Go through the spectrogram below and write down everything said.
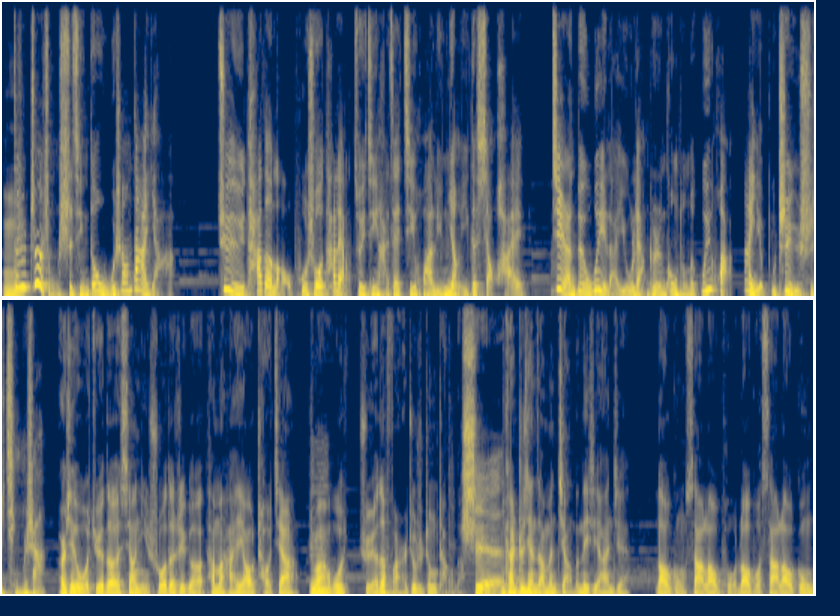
嗯但是这种事情都无伤大雅。据他的老婆说，他俩最近还在计划领养一个小孩。既然对未来有两个人共同的规划，那也不至于是情杀。而且我觉得像你说的这个，他们还要吵架，是吧？嗯我觉得反而就是正常的。是你看之前咱们讲的那些案件，老公杀老婆，老婆杀老公，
